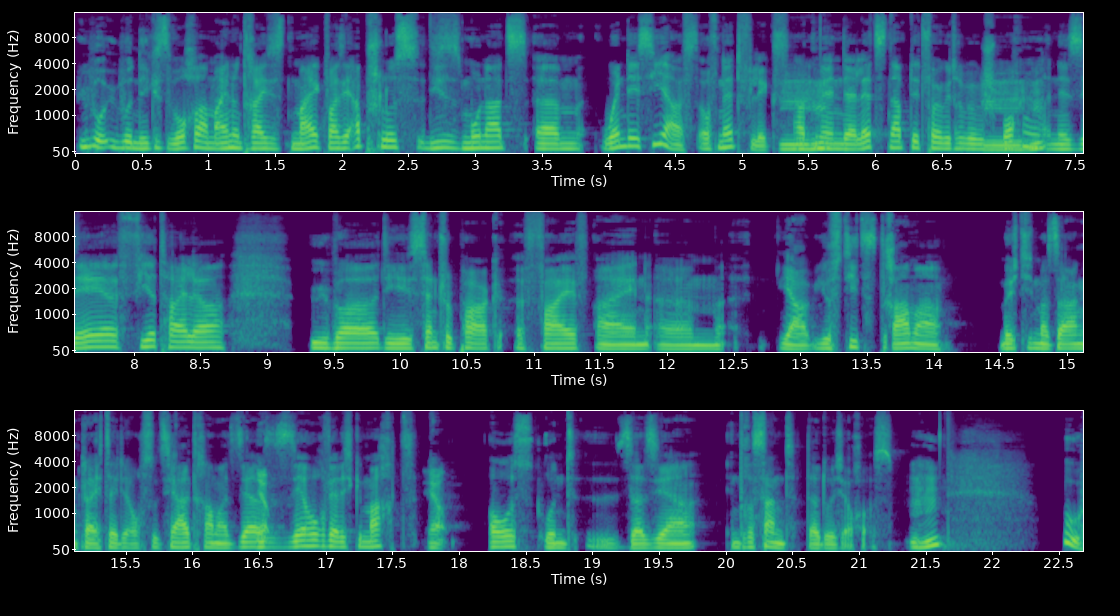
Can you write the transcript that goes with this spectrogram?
über übernächste Woche am 31. Mai, quasi Abschluss dieses Monats, ähm, When They See Us auf Netflix. Mhm. Hatten wir in der letzten Update-Folge drüber gesprochen. Mhm. Eine Serie, Vierteiler über die Central Park Five, ein ähm, ja, Justizdrama, möchte ich mal sagen, gleichzeitig auch Sozialdrama. Sehr, Ja. sehr hochwertig gemacht Ja. aus und sah sehr interessant dadurch auch aus. Mhm. Uh,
